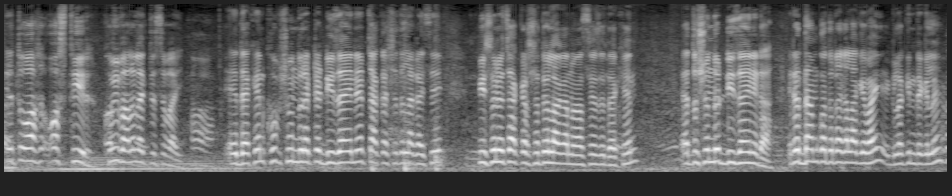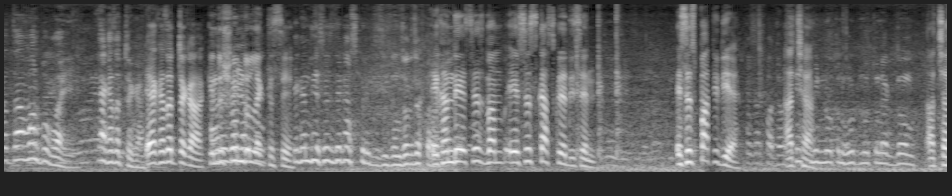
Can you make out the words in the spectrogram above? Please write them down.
এ তো অস- অস্থির খুবই ভালো লাগতেছে ভাই। হ্যাঁ। এ দেখেন খুব সুন্দর একটা ডিজাইনের চাকার সাথে লাগাইছে। পিছনের চাকার সাথে লাগানো আছে যে দেখেন। এত সুন্দর ডিজাইন এটা। এটার দাম কত টাকা লাগে ভাই এগুলো কিনতে গেলে? এটার দাম অল্প ভাই এক হাজার টাকা। এক হাজার টাকা কিন্তু সুন্দর লাগতেছে। এখান দিয়ে শেষ দিয়ে কাজ করে দিচ্ছি যোগাযোগ করে। এখান দিয়ে এসএস এসএস কাজ করে দিছেন। এসএস পাতি দিয়ে? আচ্ছা। নতুন হুড নতুন একদম। আচ্ছা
